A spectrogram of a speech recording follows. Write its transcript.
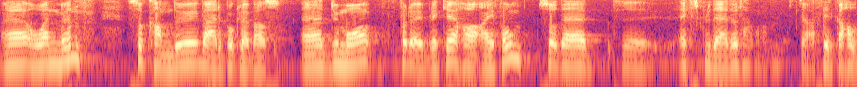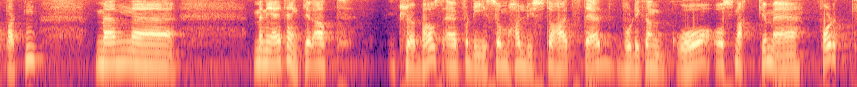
uh, og en munn, så kan du være på Clubhouse. Du må for øyeblikket ha iPhone, så det ekskluderer ja, ca. halvparten. Men, eh, men, jeg tenker at Clubhouse er for de som har lyst til å ha et sted hvor de kan gå og snakke med folk.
